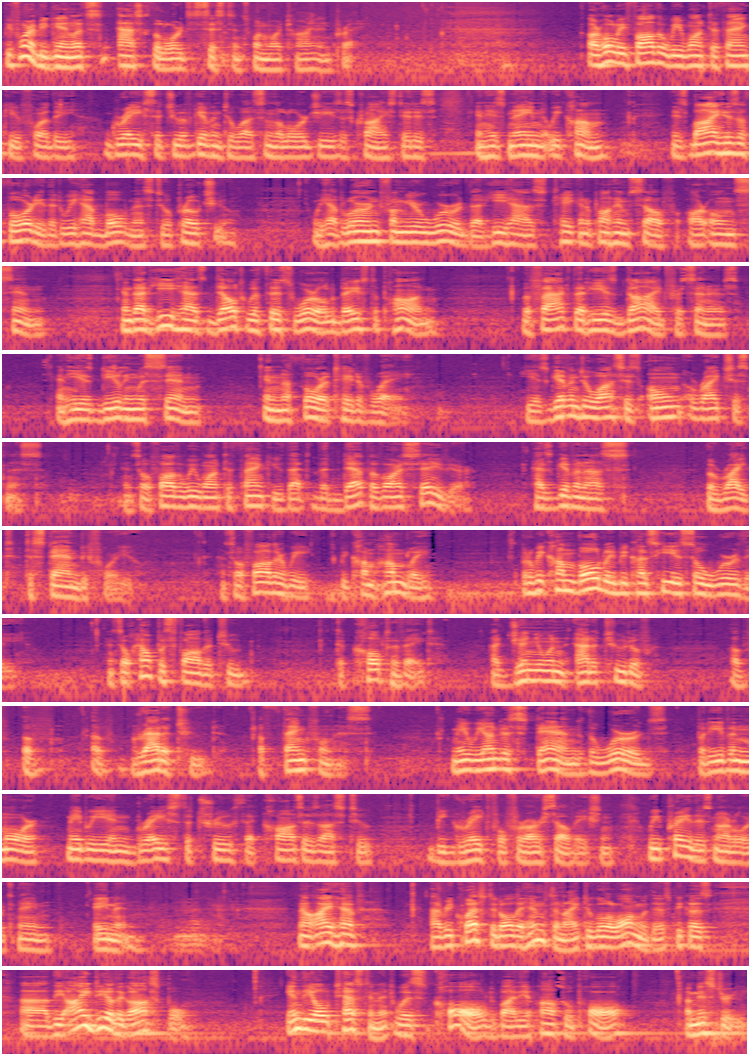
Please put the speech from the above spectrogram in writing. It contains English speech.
Before I begin, let's ask the Lord's assistance one more time and pray. Our Holy Father, we want to thank you for the grace that you have given to us in the Lord Jesus Christ. It is in his name that we come. It is by his authority that we have boldness to approach you. We have learned from your word that he has taken upon himself our own sin, and that he has dealt with this world based upon the fact that he has died for sinners and he is dealing with sin in an authoritative way. He has given to us his own righteousness. And so, Father, we want to thank you that the death of our Savior has given us the right to stand before you. And so, Father, we, come humbly, but we come boldly because he is so worthy. And so, help us, Father, to, to cultivate a genuine attitude of, of, of of gratitude, of thankfulness. May we understand the words, but even more, may we embrace the truth that causes us to be grateful for our salvation. We pray this in our Lord's name. Amen. Amen. Now, I have I requested all the hymns tonight to go along with this because uh, the idea of the gospel in the Old Testament was called by the Apostle Paul a mystery.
